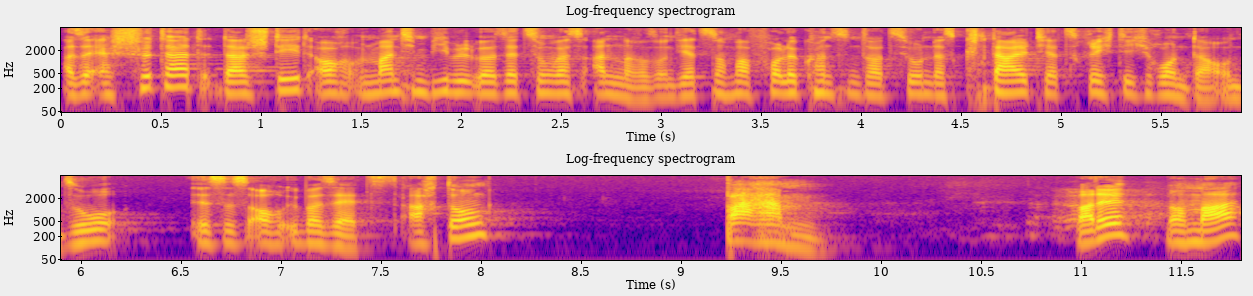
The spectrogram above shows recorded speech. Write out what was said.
Also erschüttert, da steht auch in manchen Bibelübersetzungen was anderes. Und jetzt nochmal volle Konzentration, das knallt jetzt richtig runter. Und so ist es auch übersetzt. Achtung. Bam. Warte, nochmal.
